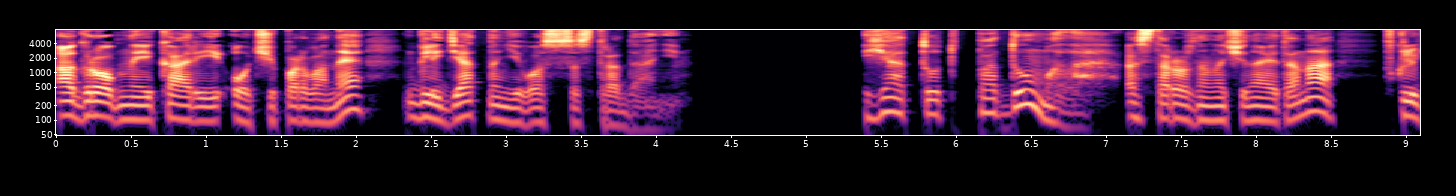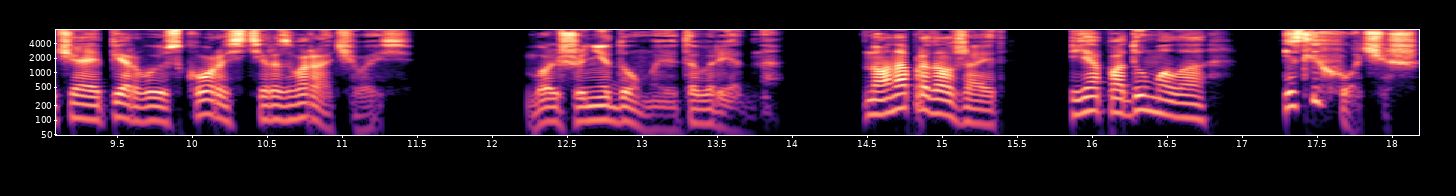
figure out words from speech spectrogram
Огромные карие очи Парване глядят на него с состраданием. «Я тут подумала», — осторожно начинает она, включая первую скорость и разворачиваясь. «Больше не думай, это вредно». Но она продолжает. «Я подумала, если хочешь,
